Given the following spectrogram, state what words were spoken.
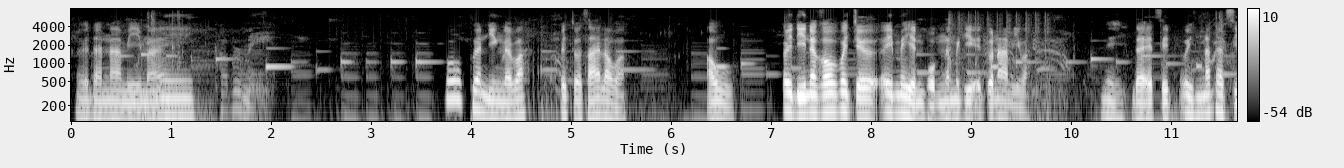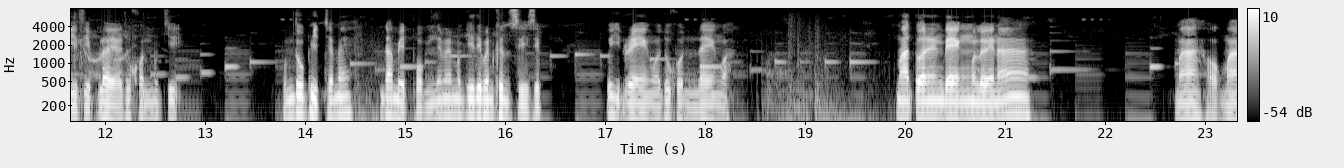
เฮ้ยด้านหน้ามีไหม Cover me. โอ้เพื่อนยิงอะไรวะเอ้ยตัวซ้ายเราอะเอาเอ้ยดีนะเขาไม่เจอเอ้ยไม่เห็นผมนะเมื่อกี้เอ้ตัวหน้ามีวะนี่ได้แอสซิสต์อุ้ยนัดละสี่สิบเลยอะทุกคนเมื่อกี้ผมดูผิดใช่ไหมดาเมจผมใช่ไหมเมื่อกี้ที่มันขึ้นสี่สิบอุ้ยแรงว่ะทุกคนแรงว่ะ มาตัวแดงๆมาเลยนะ มาออกมา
